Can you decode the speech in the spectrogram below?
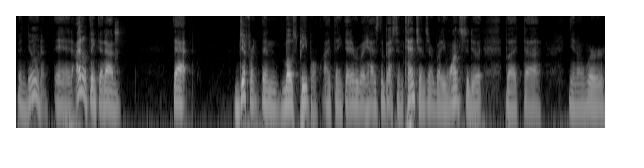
been doing them, and I don't think that I'm that different than most people. I think that everybody has the best intentions. Everybody wants to do it, but uh, you know we're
